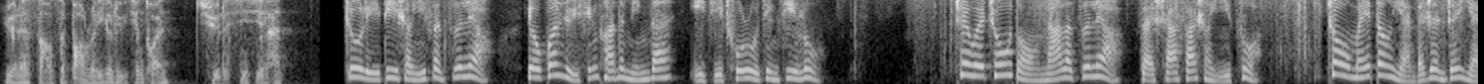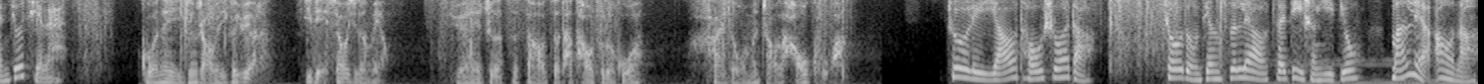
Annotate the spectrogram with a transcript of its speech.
原来嫂子报了一个旅行团去了新西兰。助理递上一份资料，有关旅行团的名单以及出入境记录。这位周董拿了资料，在沙发上一坐。皱眉瞪眼的认真研究起来。国内已经找了一个月了，一点消息都没有。原来这次嫂子她逃出了国，害得我们找的好苦啊！助理摇头说道。周董将资料在地上一丢，满脸懊恼，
